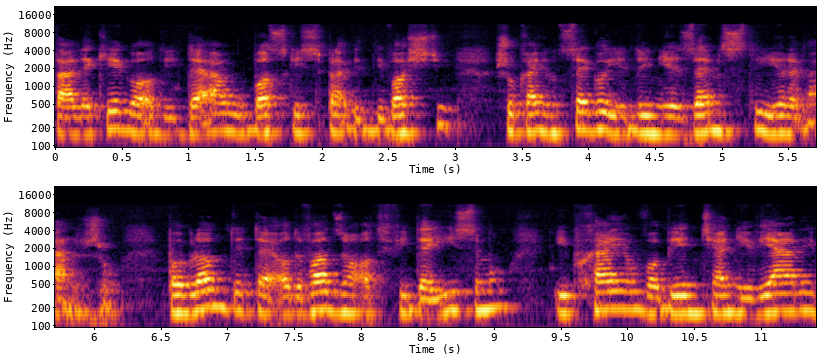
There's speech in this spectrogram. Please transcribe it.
dalekiego od ideału boskiej sprawiedliwości, szukającego jedynie zemsty i rewanżu. Poglądy te odwodzą od fideizmu i pchają w objęcia niewiary,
